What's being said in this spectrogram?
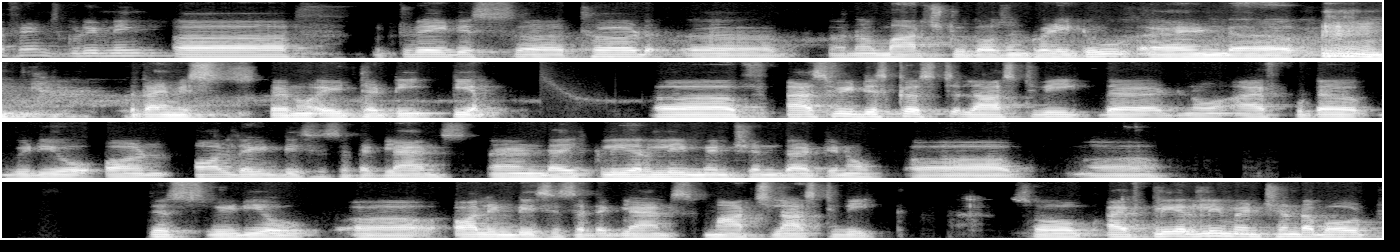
Hi friends, good evening. Uh, today it is uh, 3rd uh, March 2022 and uh, the time is you know 8.30 p.m. Uh, as we discussed last week that you know I've put a video on all the indices at a glance and I clearly mentioned that you know uh, this video all indices at a glance March last week. So I've clearly mentioned about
